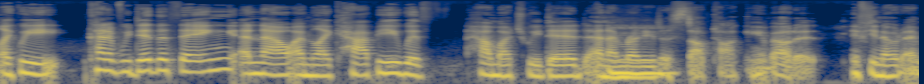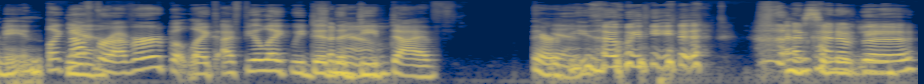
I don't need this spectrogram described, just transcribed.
Like we kind of we did the thing, and now I'm like happy with how much we did, and I'm ready to Mm. stop talking about it. If you know what I mean, like not Yeah. forever, but like I feel like we did For the now. deep dive therapy Yeah. that we needed, and kind of the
